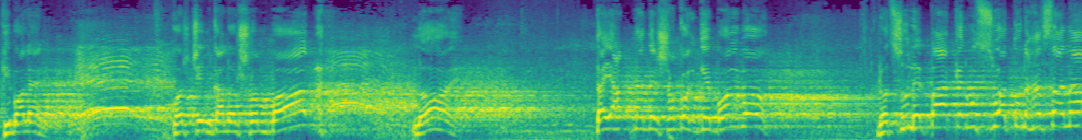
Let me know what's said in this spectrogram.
কি বলেন কোশ্চিন কালোর সম্ভব নয় তাই আপনাদের সকলকে বলব রসুলে পাকের উসওয়াতুন হাসানা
